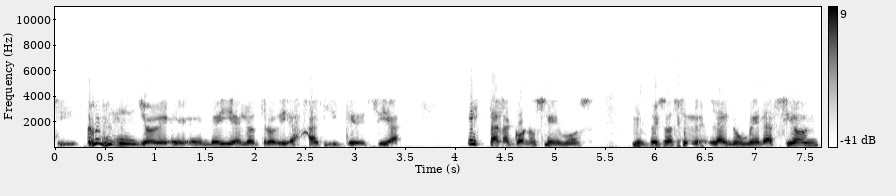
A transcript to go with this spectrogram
sí, yo eh, veía el otro día a alguien que decía, esta la conocemos, y empezó a hacer la enumeración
